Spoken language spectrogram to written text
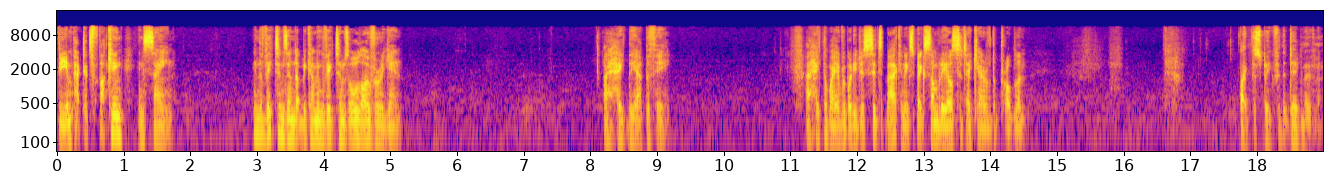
the impact. It's fucking insane. And the victims end up becoming victims all over again. I hate the apathy. I hate the way everybody just sits back and expects somebody else to take care of the problem. like the Speak for the Dead movement?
